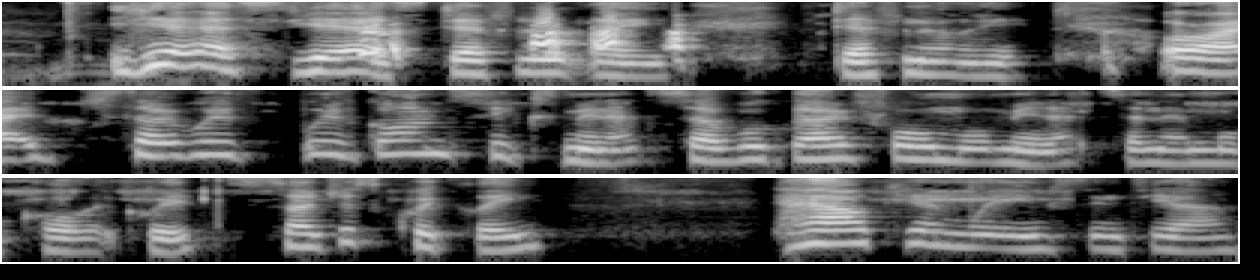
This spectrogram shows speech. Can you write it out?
yes, yes, definitely. definitely. All right. So we've we've gone six minutes, so we'll go four more minutes and then we'll call it quits. So just quickly, how can we, Cynthia,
